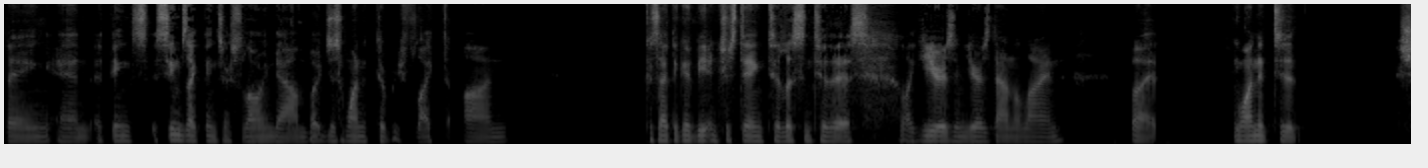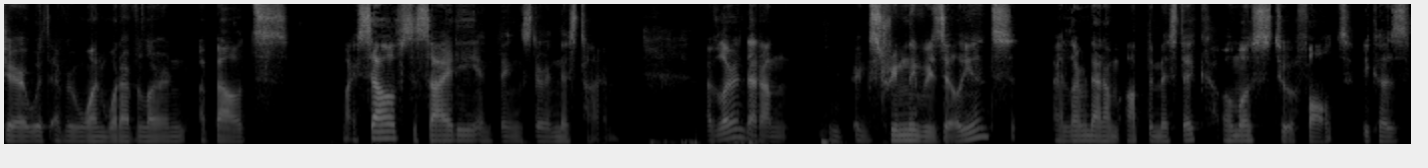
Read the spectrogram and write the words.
thing, and it things it seems like things are slowing down. But just wanted to reflect on because I think it'd be interesting to listen to this like years and years down the line. But wanted to share with everyone what I've learned about myself, society, and things during this time. I've learned that I'm extremely resilient. I learned that I'm optimistic almost to a fault because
